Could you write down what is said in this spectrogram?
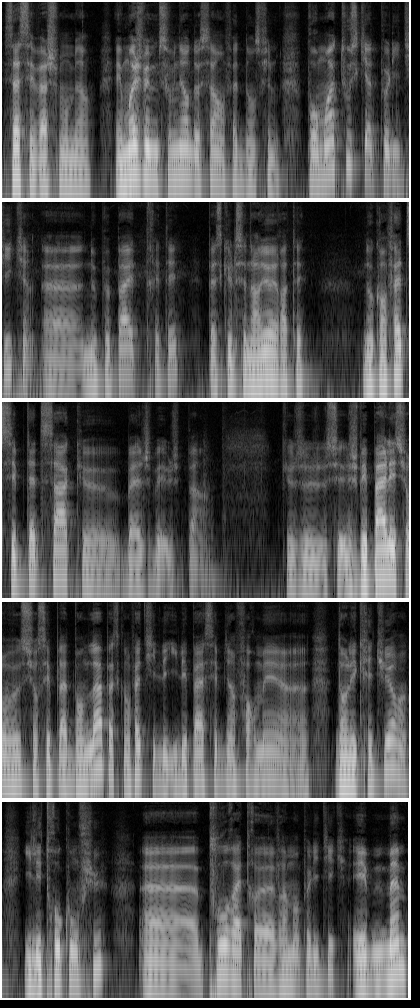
Ça, c'est vachement bien. Et moi, je vais me souvenir de ça, en fait, dans ce film. Pour moi, tout ce qu'il y a de politique euh, ne peut pas être traité parce que le scénario est raté. Donc, en fait, c'est peut-être ça que bah, je vais... Je, ben, je, je vais pas aller sur, ces plates-bandes-là parce qu'en fait, il, il est pas assez bien formé euh, dans l'écriture. Il est trop confus euh, pour être euh, vraiment politique. Et même,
